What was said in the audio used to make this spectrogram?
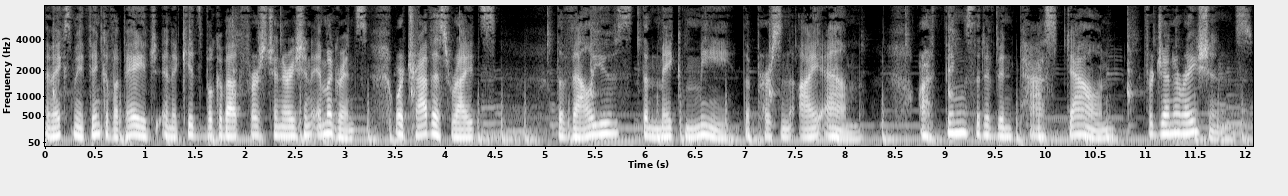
It makes me think of a page in a kid's book about first generation immigrants where Travis writes The values that make me the person I am are things that have been passed down for generations.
